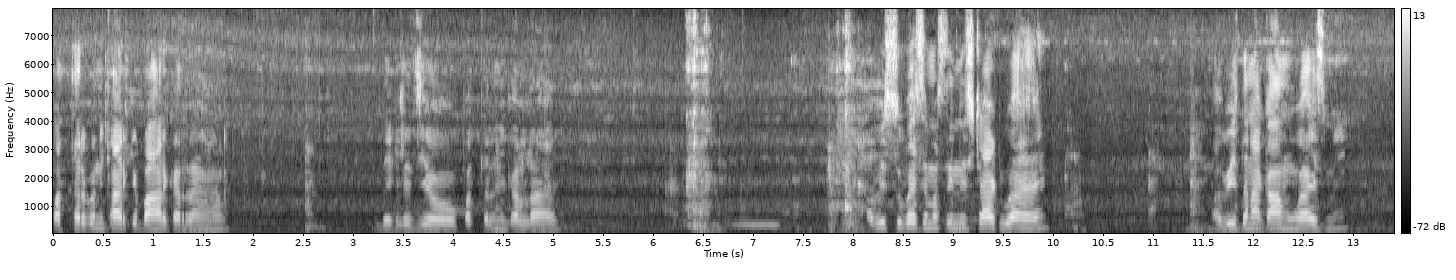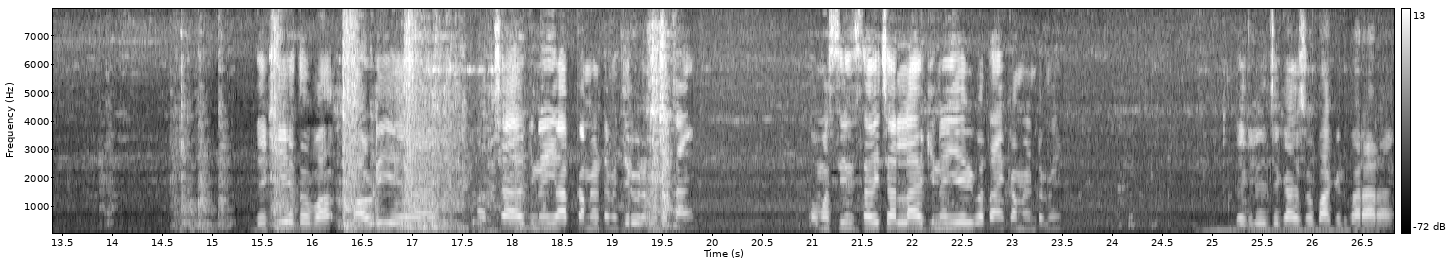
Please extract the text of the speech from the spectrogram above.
पत्थर को निकाल के बाहर कर रहे हैं हम। देख लीजिए वो पत्थर निकल रहा है। अभी सुबह से मशीन स्टार्ट हुआ है। अभी इतना काम हुआ है इसमें। देखिए तो बा, बावड़ी ये है। अच्छा है कि नहीं आप कमेंट में ज़रूर हमें बताएँ। और मशीन सही चल रहा है कि नहीं ये भी बताएँ कमेंट में। देख लीजिए गाइस वो बाकेट भरा रहा है।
